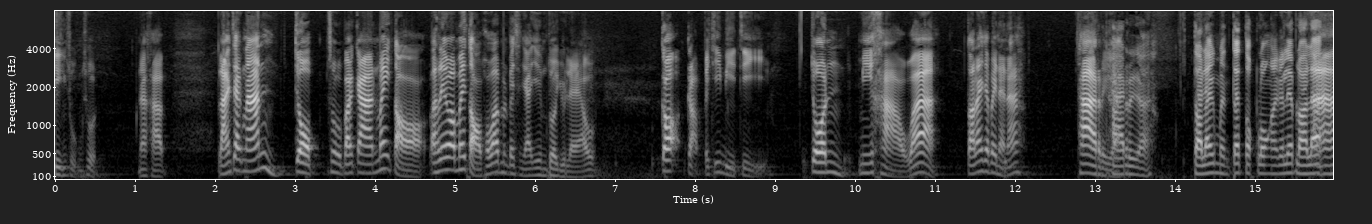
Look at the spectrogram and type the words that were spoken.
ยิงสูงสุดนะครับ หลังจากนั้นจบสมุทรปราการไม่ต่อเรียกว่าไม่ต่อเพราะว่ามันเป็นสัญญายืมตัวอยู่แล้ว ก็กลับไปที่บีจีจนมีข่าวว่า ตอนแรกจะไปไหนนะท่าเรือท่าเรือ ตอนแรกเหมือนจะตกลงกันเรียบร้อยแล้วอ่า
